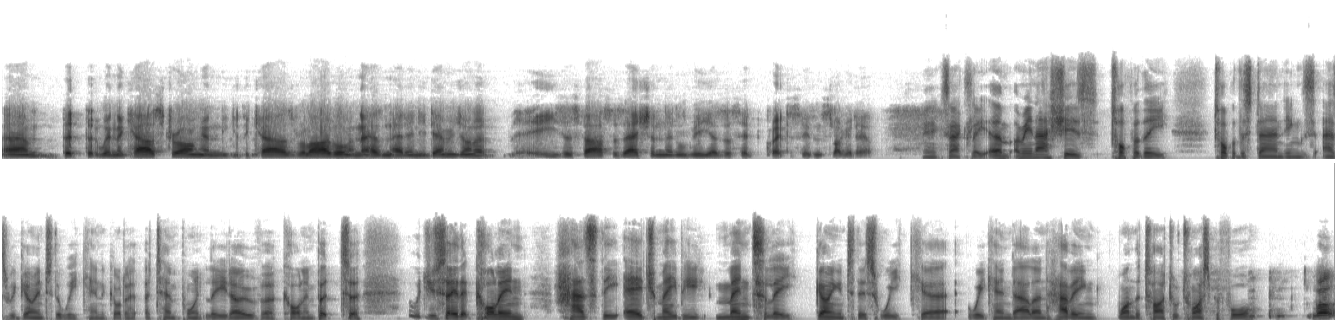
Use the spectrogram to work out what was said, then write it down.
um, but, but when the car's strong and the car's reliable and it hasn't had any damage on it, he's as fast as Ash, and it'll be, as I said, great to see them slug it out. Exactly. Um, I mean, Ash is top of the top of the standings as we go into the weekend. Got a, a ten point lead over Colin, but uh, would you say that Colin has the edge, maybe mentally, going into this week uh, weekend, Alan, having won the title twice before? Well,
